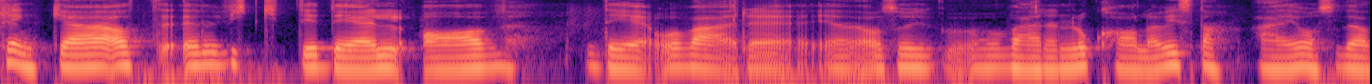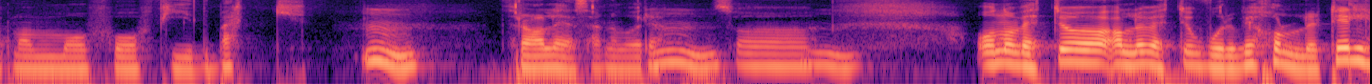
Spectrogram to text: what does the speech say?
tenker jeg at en viktig del av det å være, altså, å være en lokalavis, da, er jo også det at man må få feedback Mm. Fra leserne våre. Mm. Så, og nå vet jo, alle vet jo hvor vi holder til.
